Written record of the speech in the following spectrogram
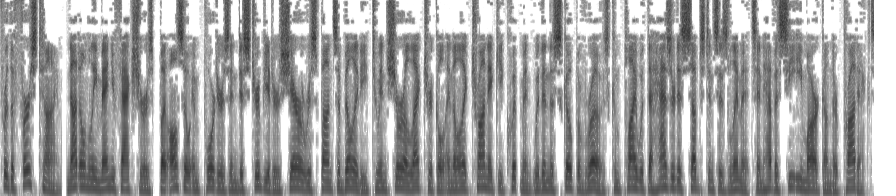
For the first time, not only manufacturers, but also importers and distributors share a responsibility to ensure electrical and electronic equipment within the scope of RoHS comply with the hazardous substances limits and have a CE mark on their products.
